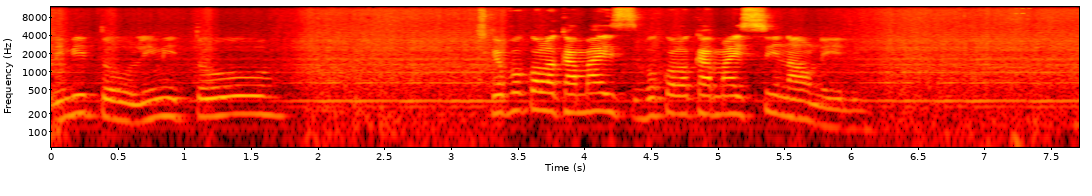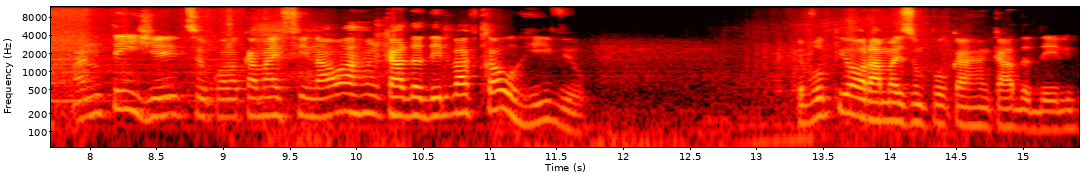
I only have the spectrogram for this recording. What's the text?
Limitou, limitou. Acho que eu vou colocar mais, vou colocar mais sinal nele. Mas não tem jeito, se eu colocar mais final, a arrancada dele vai ficar horrível. Eu vou piorar mais um pouco a arrancada dele.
